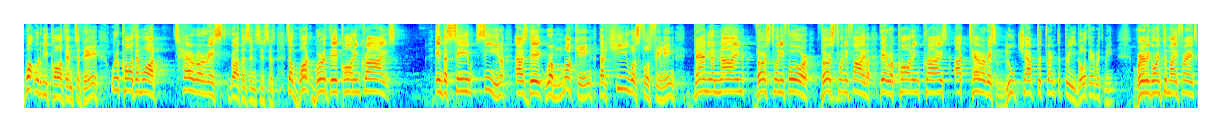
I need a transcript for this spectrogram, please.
What would we call them today? We would call them what? Terrorists, brothers and sisters. So, what were they calling Christ? In the same scene as they were mocking that he was fulfilling, Daniel 9, verse 24, verse 25, they were calling Christ a terrorist. Luke chapter 23, go there with me. Where are we going to, my friends?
